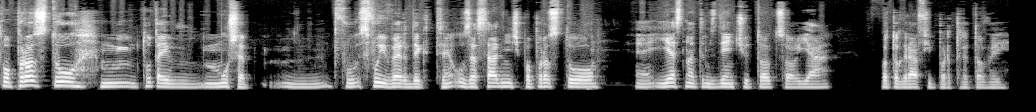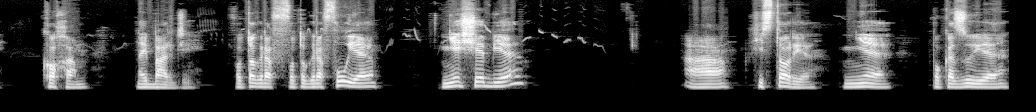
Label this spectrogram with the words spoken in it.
Po prostu tutaj muszę swój werdykt uzasadnić. Po prostu e, jest na tym zdjęciu to, co ja w fotografii portretowej kocham najbardziej. Fotograf fotografuje nie siebie, a historię. Nie pokazuje,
